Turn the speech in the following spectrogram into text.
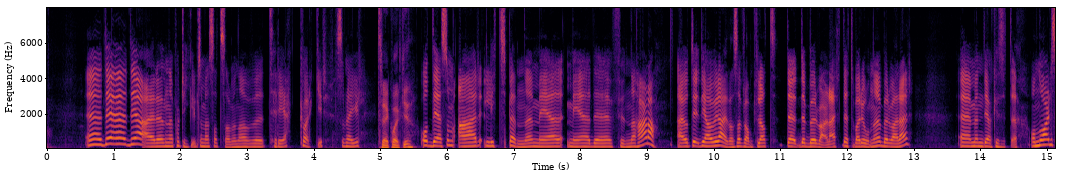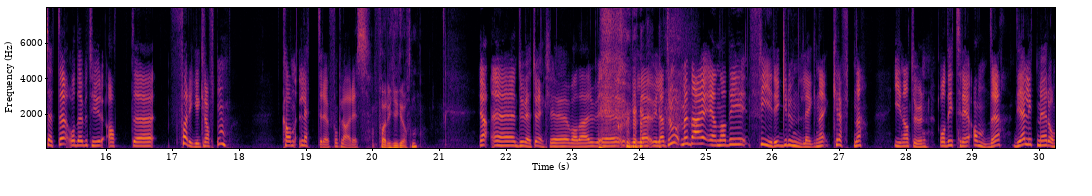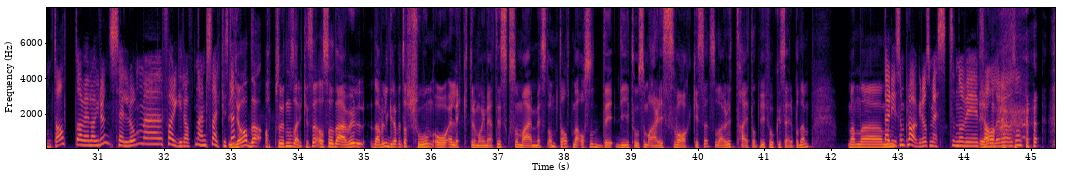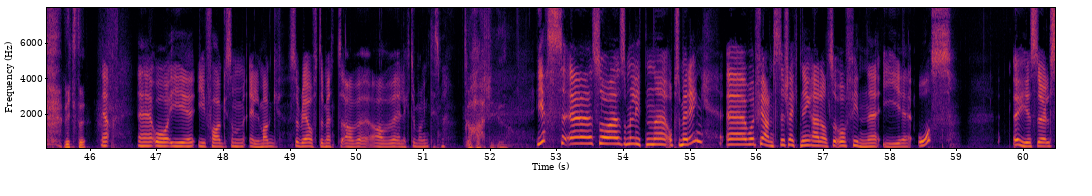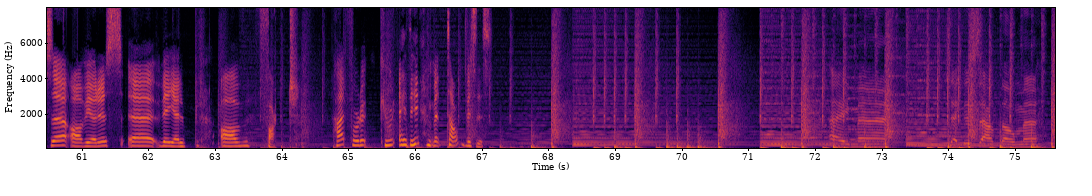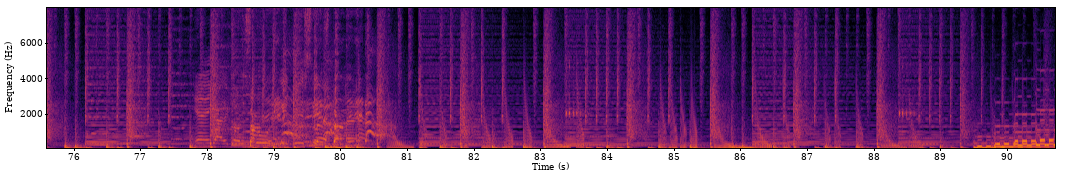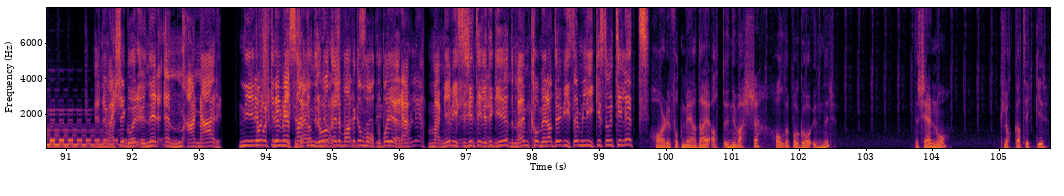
Eh, det, det er en partikkel som er satt sammen av eh, tre kvarker, som regel. Tre kvarker? Og det som er litt spennende med, med det funnet her, da, er jo at de, de har jo regna seg fram til at det, det bør være der. Dette barionet bør være her. Eh, men de har ikke sett det. Og nå har de sett det, og det betyr at fargekraften kan lettere forklares. Fargekraften? Ja, eh, Du vet jo egentlig hva det er, eh, vil, jeg, vil jeg tro. Men det er en av de fire grunnleggende kreftene i naturen. Og de tre andre de er litt mer omtalt, av en eller annen grunn, selv om eh, fargekraften er den sterkeste. Ja, det er absolutt den sterkeste. Altså, det, er vel, det er vel gravitasjon og elektromagnetisk som er mest omtalt, men også de, de to som er de svakeste, så det er jo litt teit at vi fokuserer på dem. Men, uh, Det er de som plager oss mest når vi Ja. faller og sånn. riktig. Ja. Eh, og i, i fag som elmag så blir jeg ofte møtt av, av elektromagnetisme. Herregud. Yes, eh, så som en liten eh, oppsummering. Eh, vår fjerneste slektning er altså å finne i Ås. Øyestørrelse avgjøres eh, ved hjelp av fart. Her får du Cool AD med Town Business. Hey man, check this out though, man. Universet går under, enden er nær. Nyere forskere vet hverken råd eller hva vi kan håpe på å gjøre. Mange viser sin tillit til Gud, men kommer han til å vise dem like stor tillit? Har du fått med deg at universet holder på å gå under? Det skjer nå. Klokka tikker.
